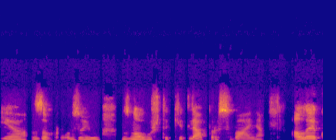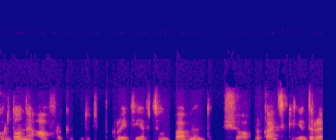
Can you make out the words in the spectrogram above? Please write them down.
є загрозою знову ж таки для пересування. Але кордони Африки будуть відкриті, я в цьому впевнена, тому що африканські лідери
